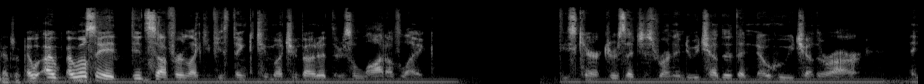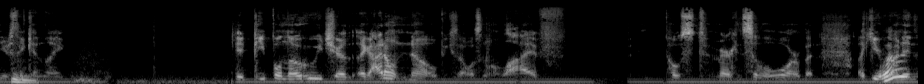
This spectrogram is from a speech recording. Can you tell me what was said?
Gotcha. I, I, I will say it did suffer. Like if you think too much about it, there's a lot of like these characters that just run into each other that know who each other are, and you're Mhm. thinking like, did people know who each other? Like I don't know because I wasn't alive post American Civil War, but like you run in,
